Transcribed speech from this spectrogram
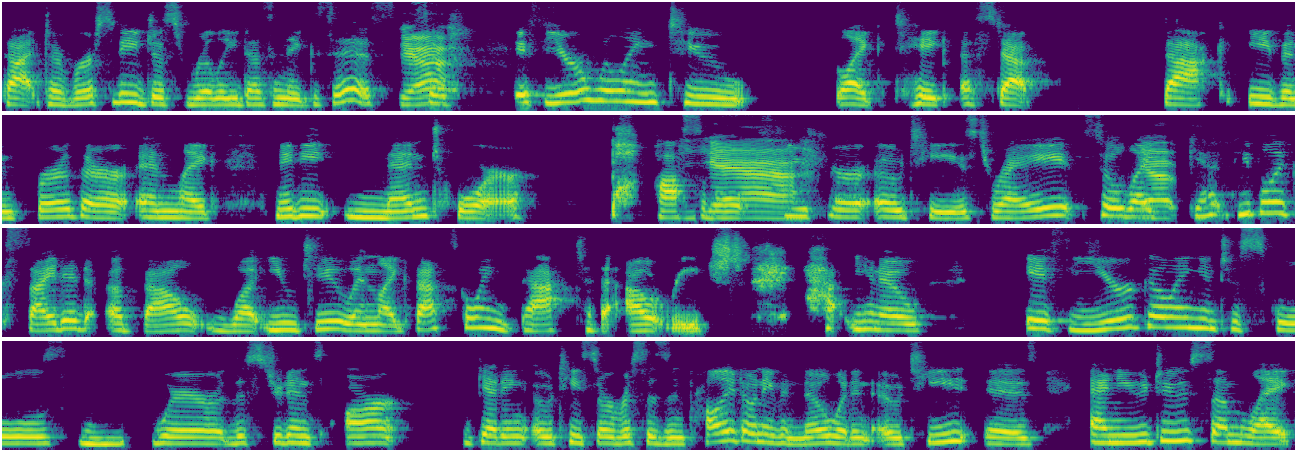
that diversity just really doesn't exist. Yeah. So if you're willing to like take a step back even further and like maybe mentor possible yeah. future OTs, right? So like yep. get people excited about what you do and like that's going back to the outreach. you know, if you're going into schools where the students aren't getting OT services and probably don't even know what an OT is and you do some like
